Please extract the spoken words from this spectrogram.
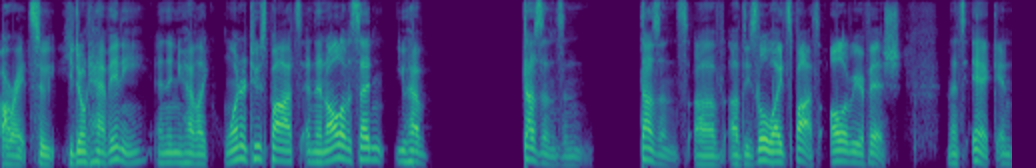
all right, so you don't have any, and then you have like one or two spots, and then all of a sudden you have dozens and dozens of, of these little white spots all over your fish. And that's ick. And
